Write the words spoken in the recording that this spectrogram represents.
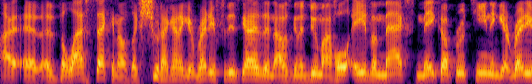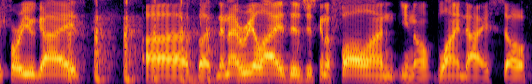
I, at, at, the last second, I was like, shoot, I got to get ready for these guys. And I was going to do my whole Ava Max makeup routine and get ready for you guys. uh, but then I realized it was just going to fall on, you know, blind eyes. So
